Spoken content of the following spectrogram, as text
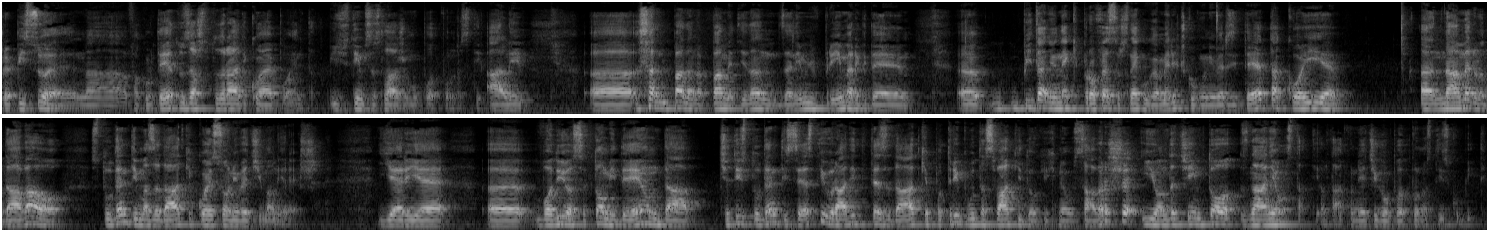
prepisuje na fakultetu, zašto to radi, koja je poenta? I s tim se slažem u potpunosti. Ali, e, sad mi pada na pamet jedan zanimljiv primer gde uh, u pitanju je neki profesor s nekog američkog univerziteta koji je uh, namerno davao studentima zadatke koje su oni već imali rešene. Jer je uh, vodio se tom idejom da će ti studenti sesti i uraditi te zadatke po tri puta svaki dok ih ne usavrše i onda će im to znanje ostati, jel tako? Neće ga u potpunosti izgubiti.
